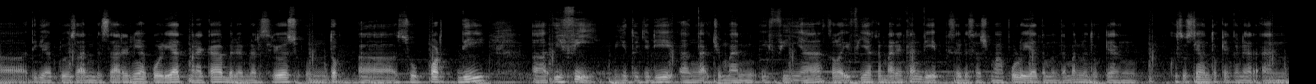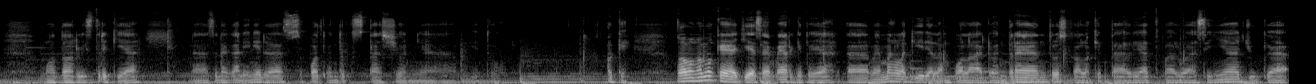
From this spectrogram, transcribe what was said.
uh, perusahaan besar ini aku lihat mereka benar-benar serius untuk uh, support di uh, EV begitu jadi nggak uh, cuman EV-nya kalau EV-nya kemarin kan di episode 150 ya teman-teman untuk yang khususnya untuk yang kendaraan motor listrik ya nah sedangkan ini adalah support untuk stasiunnya begitu Oke, okay. ngomong-ngomong kayak GSMR gitu ya, uh, memang lagi dalam pola downtrend. Terus kalau kita lihat valuasinya juga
